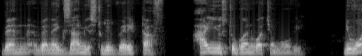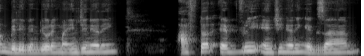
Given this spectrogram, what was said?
when when exam used to be very tough, I used to go and watch a movie. You won't believe in during my engineering, after every engineering exam,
